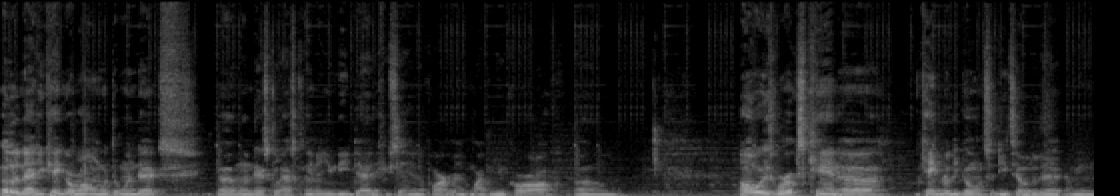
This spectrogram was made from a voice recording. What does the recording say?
Other than that, you can't go wrong with the Windex. Uh, Windex glass cleaner, you need that if you stay in an apartment, wiping your car off. Um, always works. Can't uh, can't really go into detail to that. I mean,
